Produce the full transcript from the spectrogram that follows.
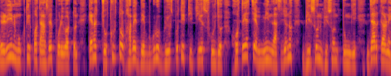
ঋণ মুক্তির পথে আসবে পরিবর্তন। কেন? চতুর্থভাবে দেবগুরু বৃহস্পতি, তৃতীয় সূর্য হতে যাচ্ছে মিন রাশির জন্য ভীষণ ভীষণ তুঙ্গি। যার কারণে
